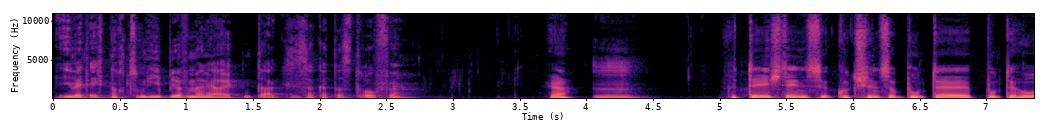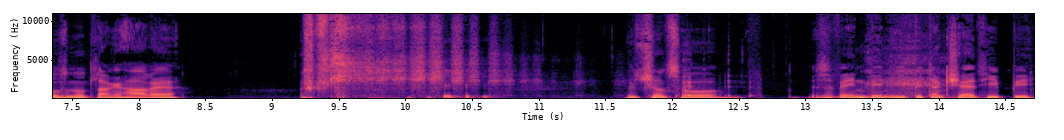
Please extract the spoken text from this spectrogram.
ich werde echt noch zum Hippie auf meine alten Tage. Das ist eine Katastrophe. Ja? Mhm. Für dich stehen so, gut schön so bunte, bunte Hosen und lange Haare. Ist schon so. Also wenn, wenn Hippie, dann gescheit Hippie.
